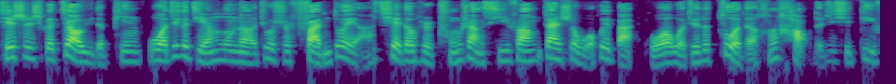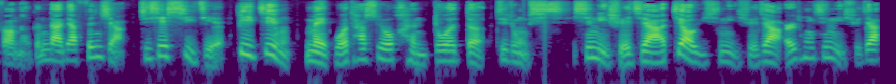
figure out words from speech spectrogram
其实是个教育的拼。我这个这个节目呢就是反对啊，一切都是崇尚西方，但是我会把国我觉得做的很好的这些地方呢跟大家分享这些细节。毕竟美国它是有很多的这种心理学家、教育心理学家、儿童心理学家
